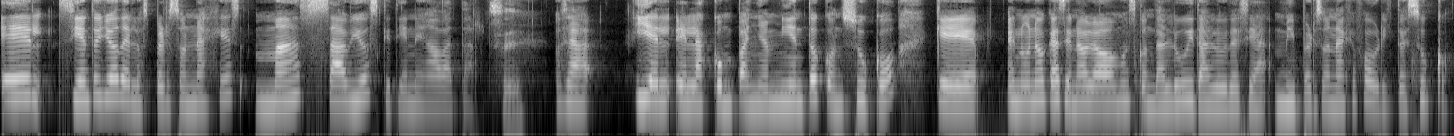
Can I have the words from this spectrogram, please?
él, siento yo, de los personajes más sabios que tiene Avatar. Sí. O sea, y el, el acompañamiento con Zuko, que en una ocasión hablábamos con Dalu y Dalu decía, mi personaje favorito es Zuko.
